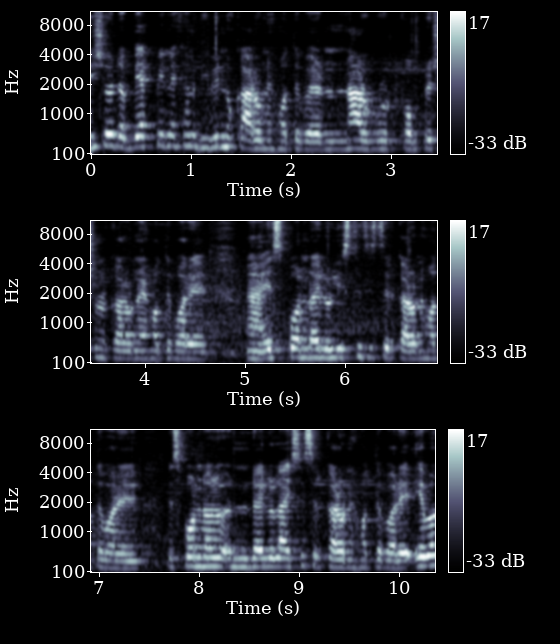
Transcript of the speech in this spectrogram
বিষয়টা ব্যাক পেইন এখানে বিভিন্ন কারণে হতে পারে নার্ভ রোড কম্প্রেশনের কারণে হতে পারে স্পন্ডাইলোলিস্থিসিসের কারণে হতে পারে স্পন্ডাইলোলাইসিসের কারণে হতে পারে এবং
